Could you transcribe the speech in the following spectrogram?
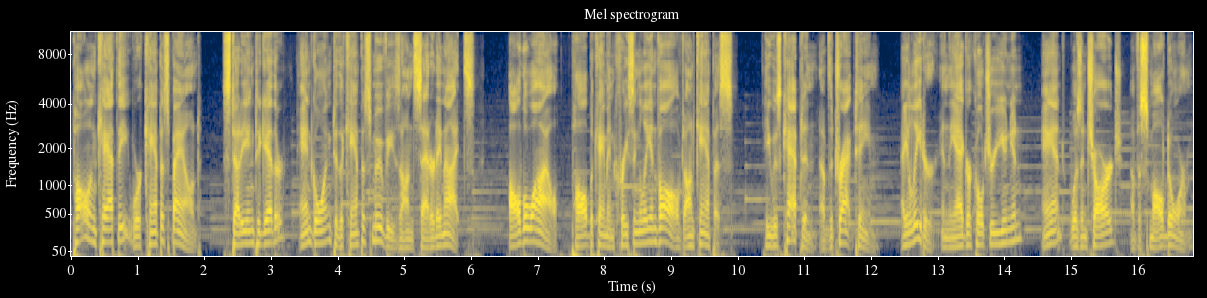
Paul and Kathy were campus bound, studying together and going to the campus movies on Saturday nights. All the while, Paul became increasingly involved on campus. He was captain of the track team, a leader in the agriculture union, and was in charge of a small dorm.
